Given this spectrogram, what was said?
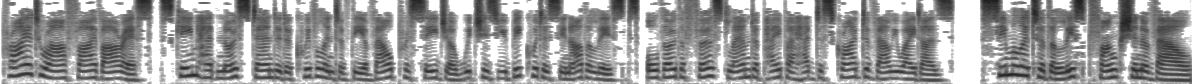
Prior to R5RS, Scheme had no standard equivalent of the eval procedure which is ubiquitous in other Lisps, although the first Lambda paper had described evaluate as similar to the Lisp function eval,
